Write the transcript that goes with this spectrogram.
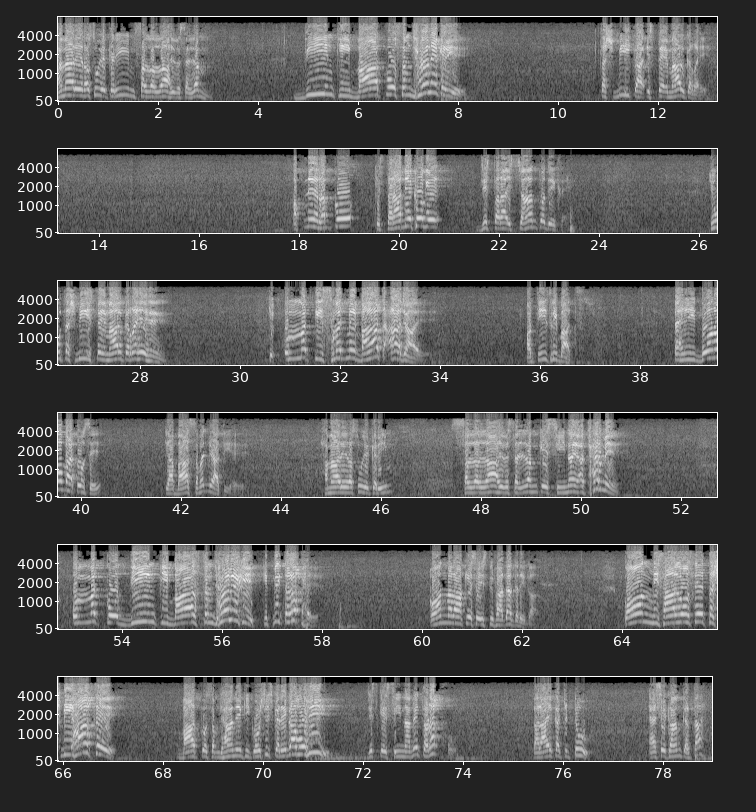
ہمارے رسول کریم صلی اللہ علیہ وسلم دین کی بات کو سمجھانے کے لیے تشبیح کا استعمال کر رہے ہیں۔ اپنے رب کو کس طرح دیکھو گے؟ جس طرح اس چاند کو دیکھ رہے ہیں۔ کیوں تشبیح استعمال کر رہے ہیں؟ کہ امت کی سمجھ میں بات آ جائے۔ اور تیسری بات، پہلی دونوں باتوں سے کیا بات سمجھ میں آتی ہے؟ ہمارے رسول کریم صلی اللہ علیہ وسلم کے سینہ اتھر میں کو دین کی بات سمجھانے کی کتنی طرف ہے۔ کون مواقع سے استفادہ کرے گا؟ کون مثالوں سے، تشبیہات سے بات کو سمجھانے کی کوشش کرے گا وہی جس کے سینہ میں تڑپ ہو۔ کرائے کا ٹٹو ایسے کام کرتا ہے۔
